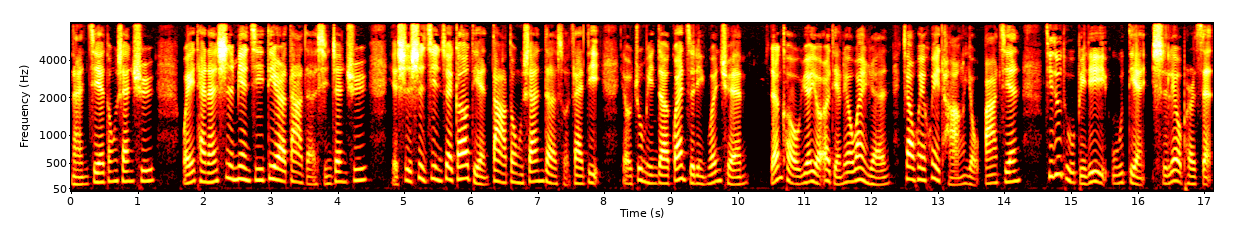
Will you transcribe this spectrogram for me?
南接东山区，为台南市面积第二大的行政区，也是市境最高点大洞山的所在地，有著名的关子岭温泉，人口约有二点六万人，教会会堂有八间，基督徒比例五点十六 percent。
